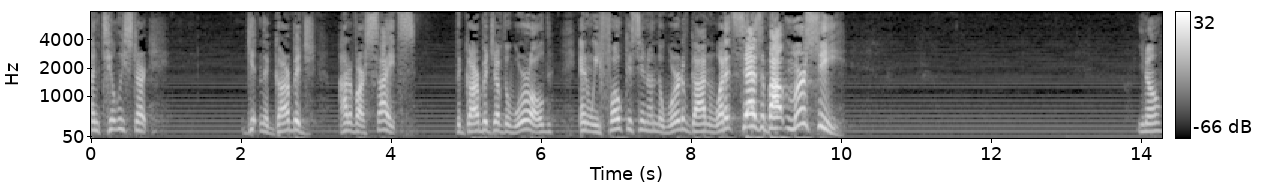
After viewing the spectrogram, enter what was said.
Until we start getting the garbage out of our sights, the garbage of the world, and we focus in on the Word of God and what it says about mercy. You know,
